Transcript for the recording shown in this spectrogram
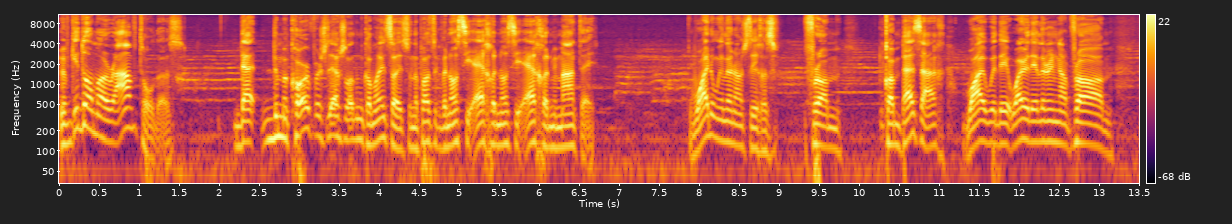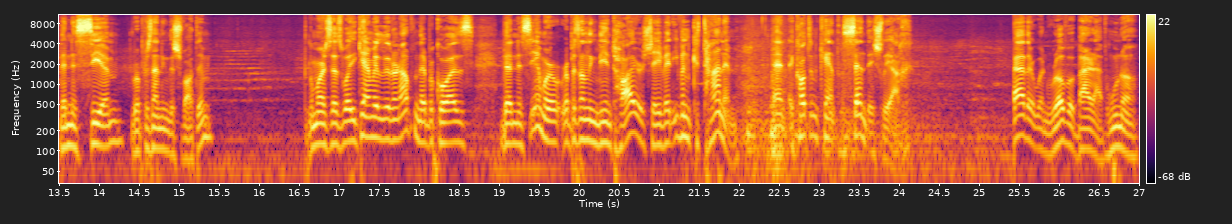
Rav Gidol Rav told us that the Makor for Shliach Shaladim Kamaisa is from the pasuk Venosi Echad Nosi Echad Mimate. Why don't we learn our shlichus from Korban Pesach? Why would they? Why are they learning out from the Nesiim representing the Shvatim? The Gemara says, well, you can't really learn out from there because the Nesiim were representing the entire Shevet, even Katanim, and a Katan can't send a Shliach. Rather, when Rova Barav Huna,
